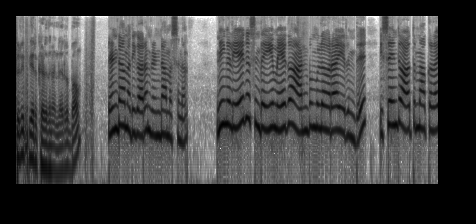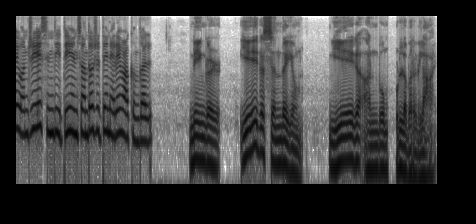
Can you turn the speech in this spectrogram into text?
பிலிப்பியர் நிருபம். இரண்டாம் அதிகாரம் இரண்டாம் வசனம். நீங்கள் ஏக சிந்தையும் ஏக அன்புமுள்ளவராய் இருந்து இசைந்து ஆத்துமாக்களாய் ஒன்றையே சிந்தித்து என் சந்தோஷத்தை நிறைவாக்குங்கள். நீங்கள் ஏக சிந்தையும் ஏக அன்பும் உள்ளவர்களாய்.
